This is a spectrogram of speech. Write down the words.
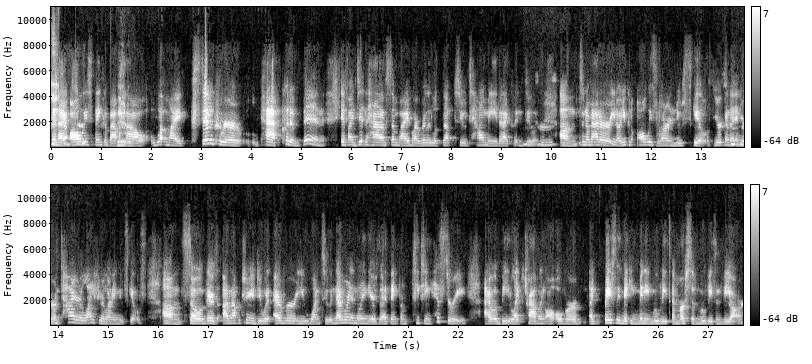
and I always think about yeah. how what my STEM career path could have been if I didn't have somebody who I really looked up to tell me that I couldn't do mm-hmm. it. Um, so no matter you know, you can always learn new skills. You're gonna mm-hmm. in your mm-hmm. entire life, you're learning new skills. Um, so there's an opportunity to do whatever you want to. And never in a million years that I think from teaching history, I would be like traveling all over, like basically making mini movies, immersive movies in VR.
